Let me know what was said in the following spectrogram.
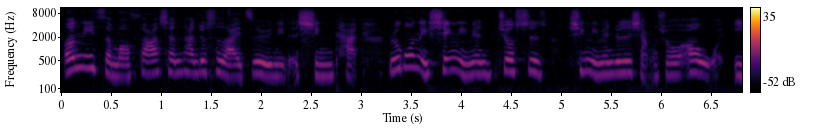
而你怎么发生，它就是来自于你的心态。如果你心里面就是心里面就是想说，哦，我一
